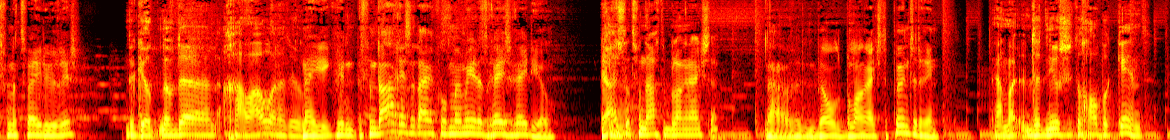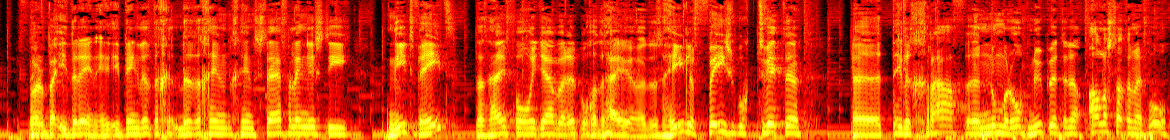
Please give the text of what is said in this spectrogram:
Van de tweede uur is... De, guild, of de gauw houden natuurlijk. Nee, ik vind, vandaag is het eigenlijk volgens mij meer dat race radio. Ja, is dat vandaag de belangrijkste? Nou, wel de belangrijkste punten erin. Ja, maar het nieuws is toch al bekend? Voor, bij iedereen. Ik denk dat er, dat er geen, geen sterveling is die niet weet... dat hij volgend jaar bij Red Bull gaat rijden. Dus hele Facebook, Twitter, eh, Telegraaf, eh, noem maar op, nu.nl... alles staat ermee vol.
